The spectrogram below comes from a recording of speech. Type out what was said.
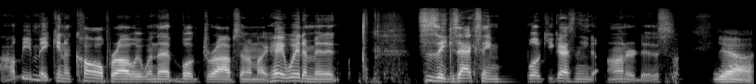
I'll be making a call probably when that book drops, and I'm like, hey, wait a minute, this is the exact same book. You guys need to honor this. Yeah.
